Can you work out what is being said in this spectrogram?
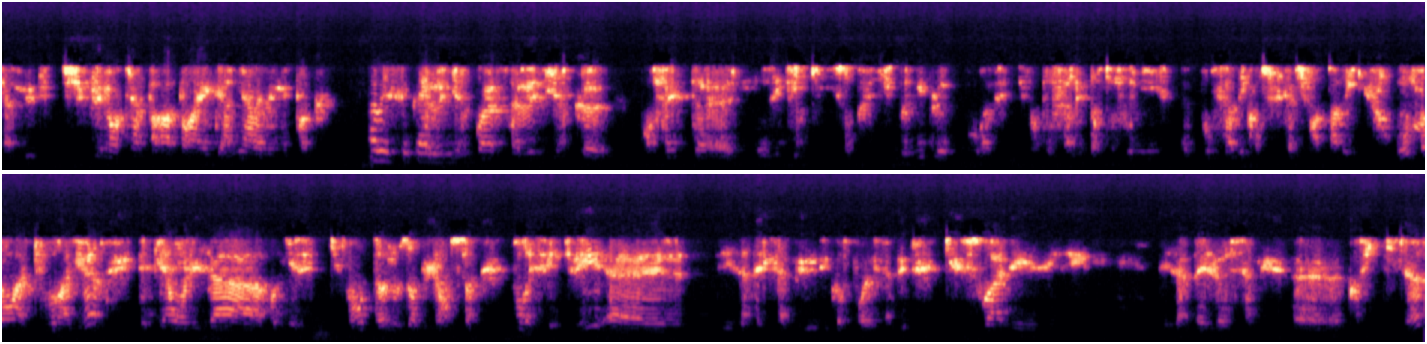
SAMU par rapport à l'année dernière à la même époque. Ah oui, c'est quand Ça veut dire quoi? Ça veut dire que, en fait, euh, nos équipes qui sont plus disponibles pour, effectivement, pour faire des orthophonistes, pour faire des consultations à Paris, au Mans, à Tours, ailleurs, eh bien, on les a remis effectivement dans nos ambulances pour effectuer euh, des appels SAMU, des courses pour le SAMU, qu'ils soient des, des, des appels SAMU euh, Covid-19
